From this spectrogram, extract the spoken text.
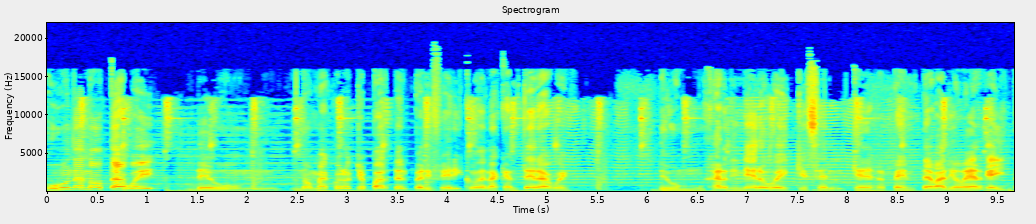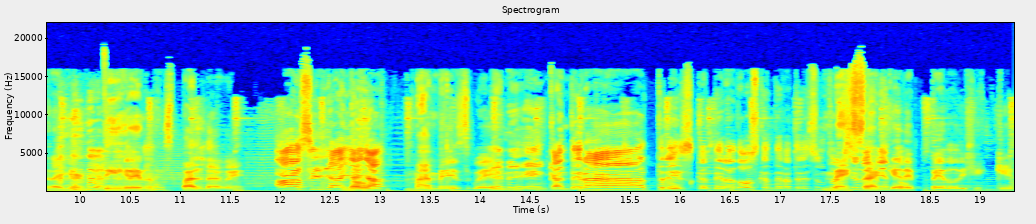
Hubo una nota, güey, de un. No me acuerdo qué parte del periférico de la cantera, güey. De un jardinero, güey, que, se, que de repente valió verga y traía un tigre en la espalda, güey. Ah, sí, ya, ya, no ya. mames, güey. En, en cantera 3, cantera 2, cantera 3, un me fraccionamiento. saqué de pedo, dije, ¿qué,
